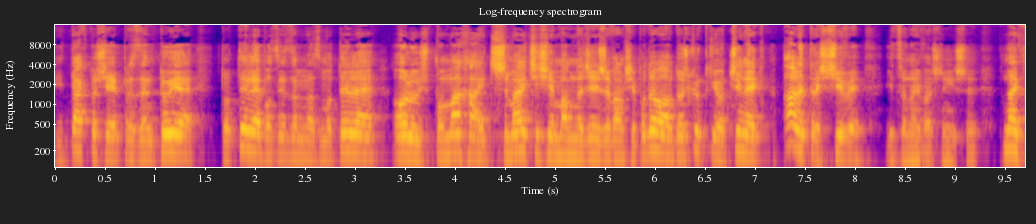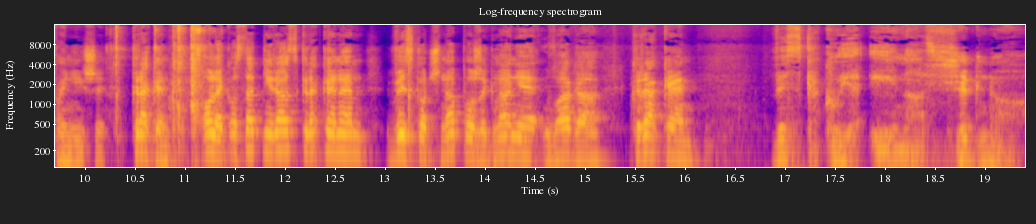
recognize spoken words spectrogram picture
I tak to się prezentuje. To tyle, bo zjedzą nas motyle. Oluś, pomachaj, trzymajcie się. Mam nadzieję, że Wam się podobał. Dość krótki odcinek, ale treściwy. I co najważniejszy, najfajniejszy. Kraken. Olek, ostatni raz krakenem. Wyskocz na pożegnanie. Uwaga, kraken wyskakuje i nas żegna.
